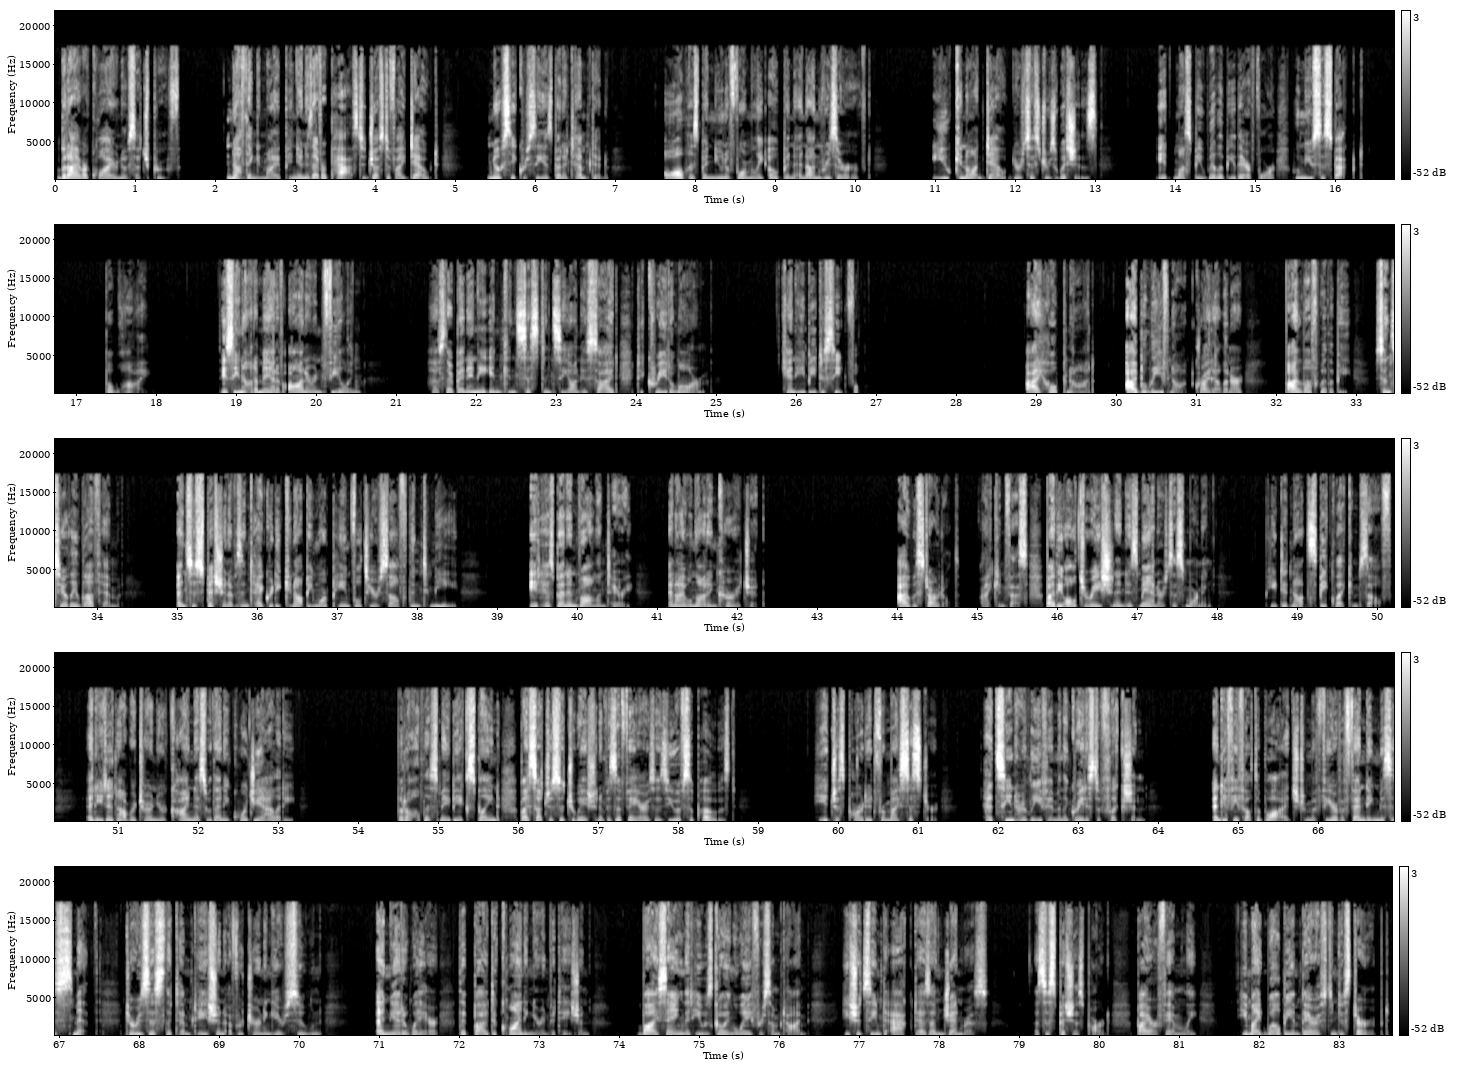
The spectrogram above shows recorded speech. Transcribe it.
But I require no such proof. Nothing, in my opinion, has ever passed to justify doubt. No secrecy has been attempted. All has been uniformly open and unreserved. You cannot doubt your sister's wishes. It must be Willoughby, therefore, whom you suspect. But why? Is he not a man of honor and feeling? Has there been any inconsistency on his side to create alarm? Can he be deceitful? I hope not. I believe not, cried Elinor. I love Willoughby, sincerely love him, and suspicion of his integrity cannot be more painful to yourself than to me. It has been involuntary, and I will not encourage it. I was startled, I confess, by the alteration in his manners this morning. He did not speak like himself, and he did not return your kindness with any cordiality. But all this may be explained by such a situation of his affairs as you have supposed. He had just parted from my sister, had seen her leave him in the greatest affliction, and if he felt obliged, from a fear of offending Mrs. Smith, to resist the temptation of returning here soon, and yet aware that by declining your invitation, by saying that he was going away for some time, he should seem to act as ungenerous, a suspicious part, by our family, he might well be embarrassed and disturbed.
